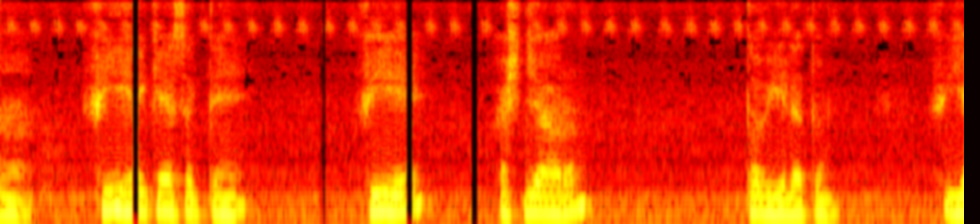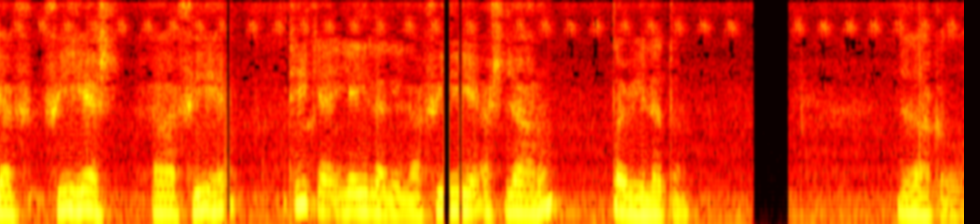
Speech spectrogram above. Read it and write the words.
ہاں فی ہے کہہ سکتے ہیں۔ فی ہے اشجار طویلتن فی ہے فی ہے ٹھیک ہے، یہی لگے گا۔ فی ہے اشجار طویلتن۔ جزاک اللہ۔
